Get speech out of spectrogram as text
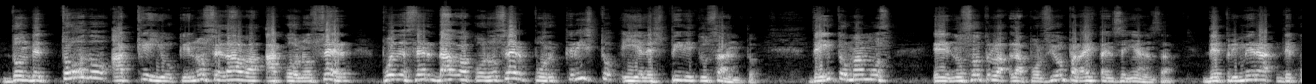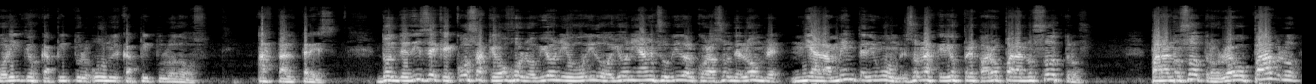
donde todo aquello que no se daba a conocer, puede ser dado a conocer por Cristo y el Espíritu Santo. De ahí tomamos eh, nosotros la, porción para esta enseñanza, de primera de Corintios capítulo 1 y capítulo 2, hasta el 3, donde dice que cosas que ojo no vio, ni oído oyó, ni han subido al corazón del hombre, ni a la mente de un hombre, son las que Dios preparó para nosotros para nosotros. Luego Pablo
